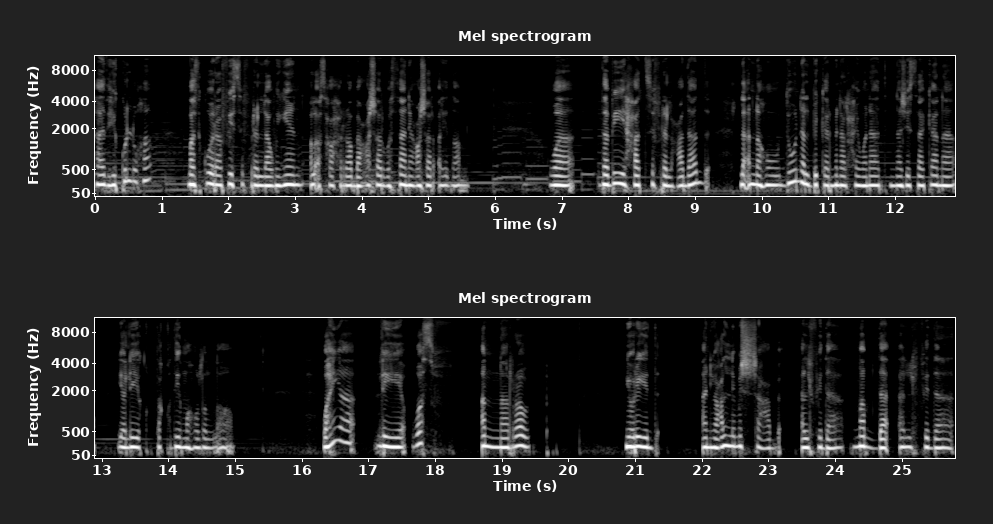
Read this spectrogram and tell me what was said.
هذه كلها مذكورة في سفر اللاويين الأصحاح الرابع عشر والثاني عشر أيضا. ذبيحة سفر العدد لأنه دون البكر من الحيوانات النجسة كان يليق تقديمه لله. وهي لوصف أن الرب يريد أن يعلم الشعب الفداء مبدأ الفداء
